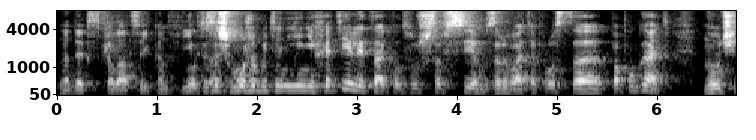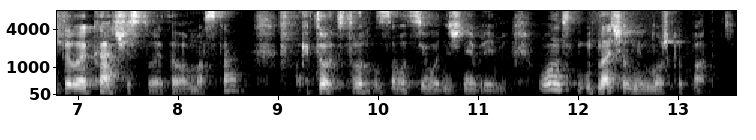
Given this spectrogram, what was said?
над эскалацией конфликта. Вот, ты знаешь, может быть, они и не хотели так вот уж совсем взрывать, а просто попугать. Но учитывая качество этого моста, который строился вот в сегодняшнее время, он начал немножко падать.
